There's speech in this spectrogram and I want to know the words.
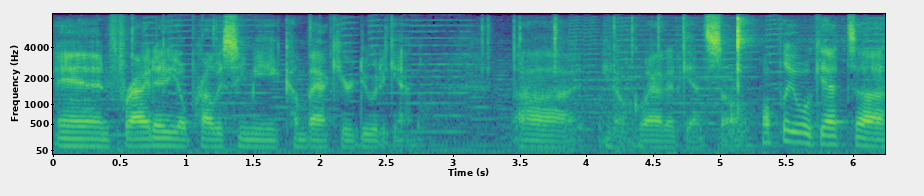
And Friday, you'll probably see me come back here do it again. Uh, you know, go at it again. So hopefully we'll get... Uh,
